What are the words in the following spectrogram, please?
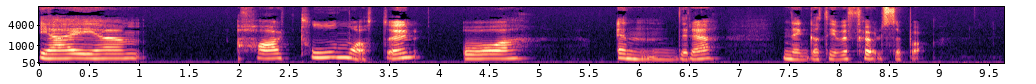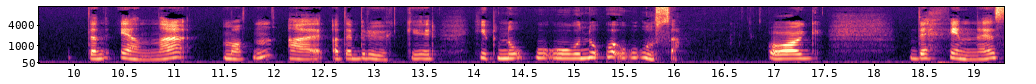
Jeg um, har to måter å endre negative følelser på. Den ene måten er at jeg bruker hypnoose. Og det finnes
